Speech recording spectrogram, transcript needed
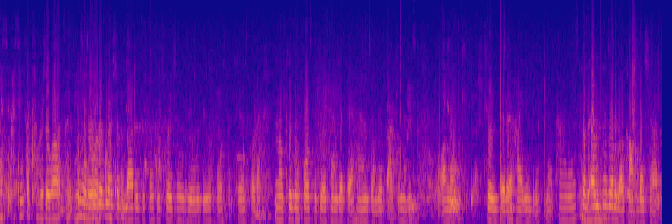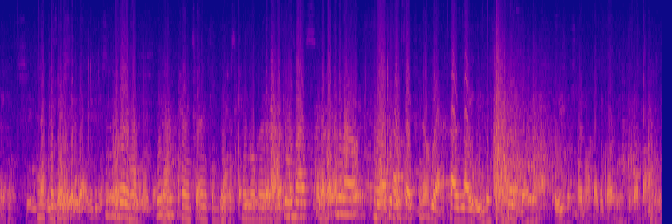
I, th- I think that covers a lot. That Yeah, answers a lot of there's like a lot of different situations deal with with foster care, so that, you know, kids in foster care can get their hands on their documents or like kids that are hiding things from their parents, because everything's all about confidentiality here. See, we could just say that, we could just say Because they don't have, like that. you know, parents or anything, they just came over, and working with us, and we're helping them out, and we'll keep them safe, you know? Yeah, because Could like, we even sign off as guardian? Could we even sign off as a guardian? Is that possible?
